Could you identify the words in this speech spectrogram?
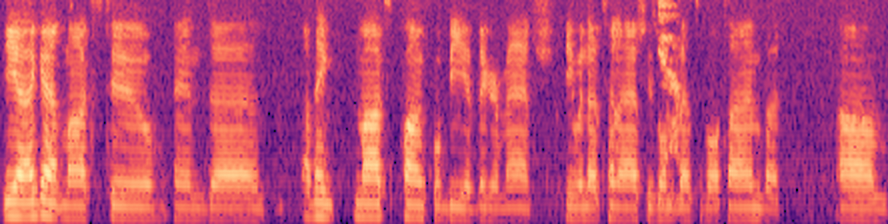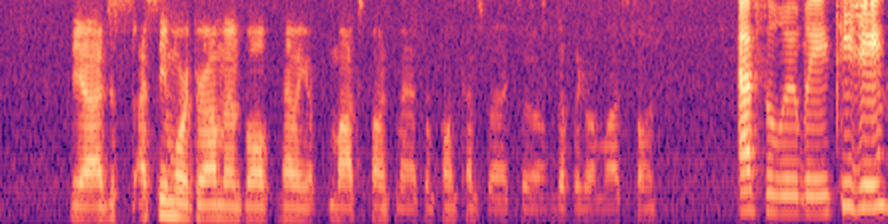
Yeah, I got Mox too, and uh, I think Mox Punk will be a bigger match, even though Tanahashi's one of the best of all time. But um, yeah, I just I see more drama involved in having a Mox Punk match when Punk comes back, so I'm definitely going Mox Punk. Absolutely. TG?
